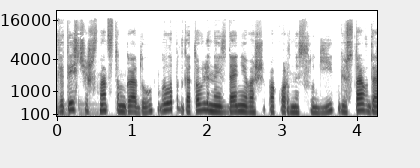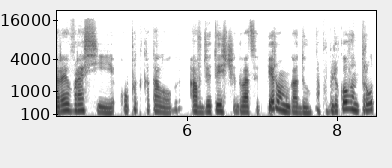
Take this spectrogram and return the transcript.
2016 году было подготовлено издание вашей покорной слуги Гюстав Даре в России «Опыт каталога». А в 2021 году опубликован труд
